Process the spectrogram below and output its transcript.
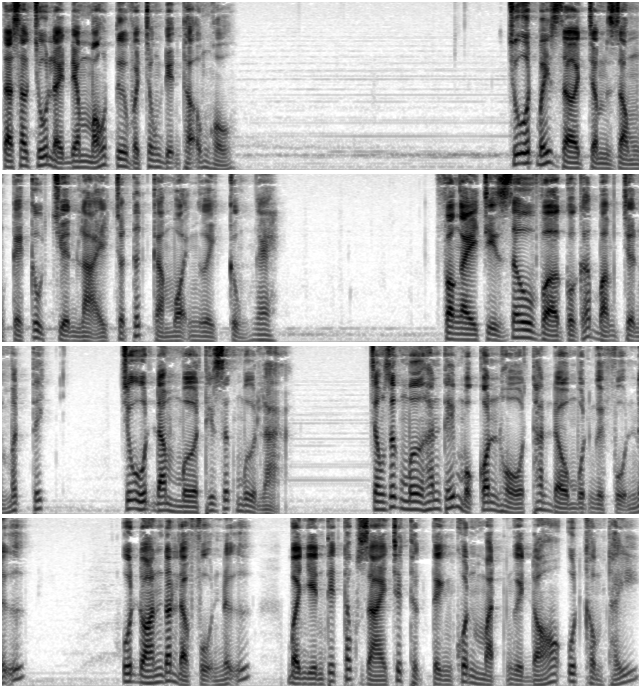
Tại sao chú lại đem máu tươi vào trong điện thờ ông Hồ Chú út bấy giờ trầm giọng kể câu chuyện lại cho tất cả mọi người cùng nghe Vào ngày chị dâu vợ của các bạm trợn mất tích, Chú út đã mơ thấy giấc mơ lạ Trong giấc mơ, hắn thấy một con hổ than đầu một người phụ nữ Út đoán đó là phụ nữ, Bởi nhìn thấy tóc dài chứ thực tình khuôn mặt người đó, út không thấy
